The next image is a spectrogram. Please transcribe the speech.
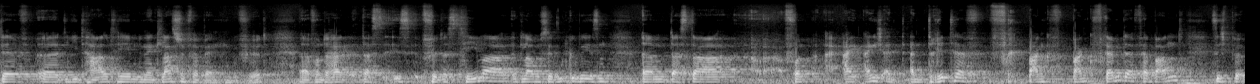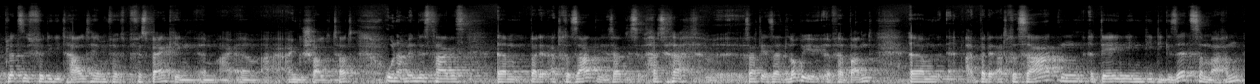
der Digitalthemen in den klassischen Verbänden geführt. Von daher, das ist für das Thema, glaube ich, sehr gut gewesen, ähm, dass da von eigentlich ein, ein dritter Bank, bankfremder Verband sich plötzlich für Digitalthemen, für, fürs Banking ähm, eingeschaltet hat. Und am Ende des Tages bei den Adressaten, ihr sagt, sagt ihr seid Lobbyverband, ähm, bei den Adressaten derjenigen, die die Gesetze machen,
